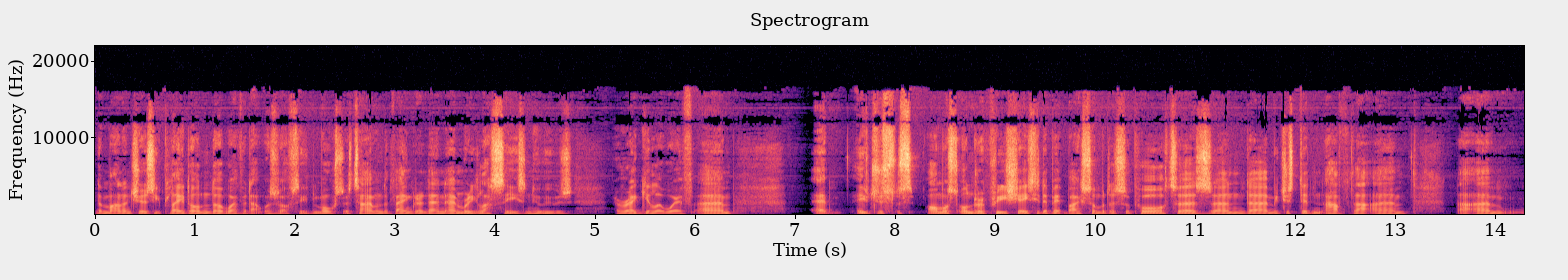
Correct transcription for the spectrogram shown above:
the, managers he played under, whether that was obviously most of the time under Wenger and then Emery last season, who he was a regular with. Um, uh, he was just almost underappreciated a bit by some of the supporters, and um, he just didn't have that um, that um,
